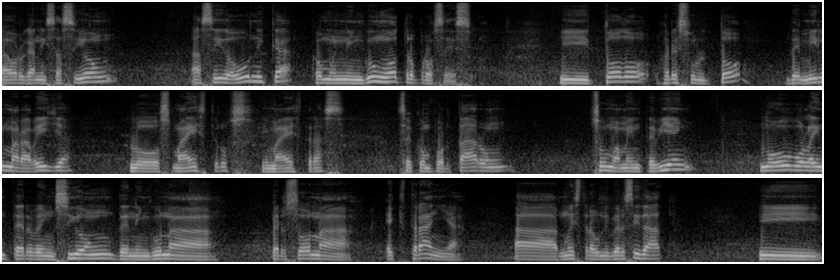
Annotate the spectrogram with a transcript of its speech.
la organización ha sido única como en ningún otro proceso y todo resultó de mil maravillas. Los maestros y maestras se comportaron sumamente bien, no hubo la intervención de ninguna persona extraña a nuestra universidad y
